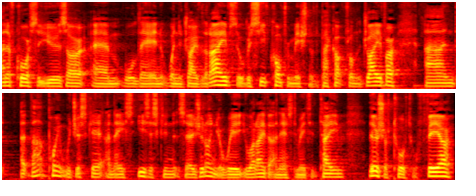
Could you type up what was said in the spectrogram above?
and of course, the user um, will then, when the driver arrives, they'll receive confirmation of the pickup from the driver, and at that point, we just get a nice, easy screen that says you're on your way, you arrive at an estimated time, there's your total fare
